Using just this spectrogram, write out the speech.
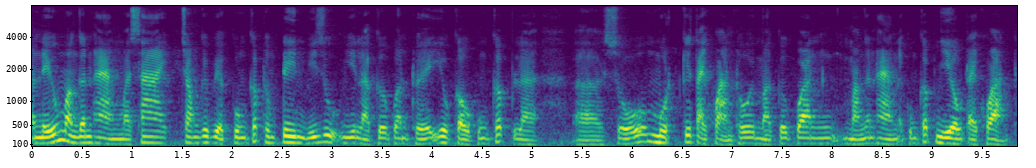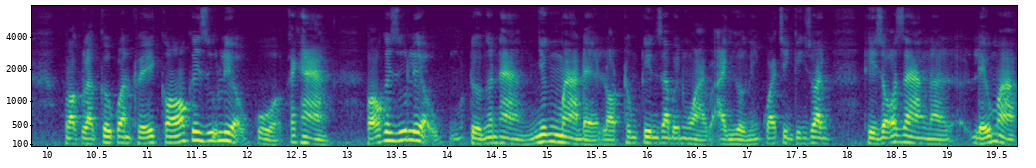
Uh, nếu mà ngân hàng mà sai trong cái việc cung cấp thông tin ví dụ như là cơ quan thuế yêu cầu cung cấp là uh, số một cái tài khoản thôi mà cơ quan mà ngân hàng lại cung cấp nhiều tài khoản hoặc là cơ quan thuế có cái dữ liệu của khách hàng có cái dữ liệu từ ngân hàng nhưng mà để lọt thông tin ra bên ngoài và ảnh hưởng đến quá trình kinh doanh thì rõ ràng là nếu mà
